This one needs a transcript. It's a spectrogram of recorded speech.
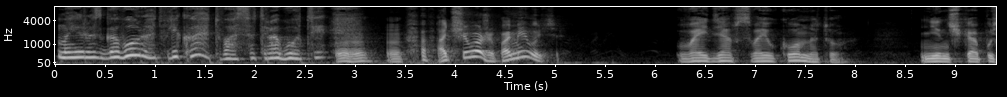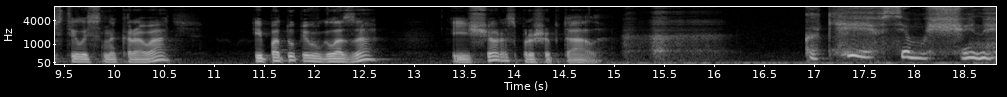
мои разговоры отвлекают вас от работы. Угу, угу. От чего же, помилуйте? Войдя в свою комнату, Ниночка опустилась на кровать и, потупив глаза, еще раз прошептала. Какие все мужчины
